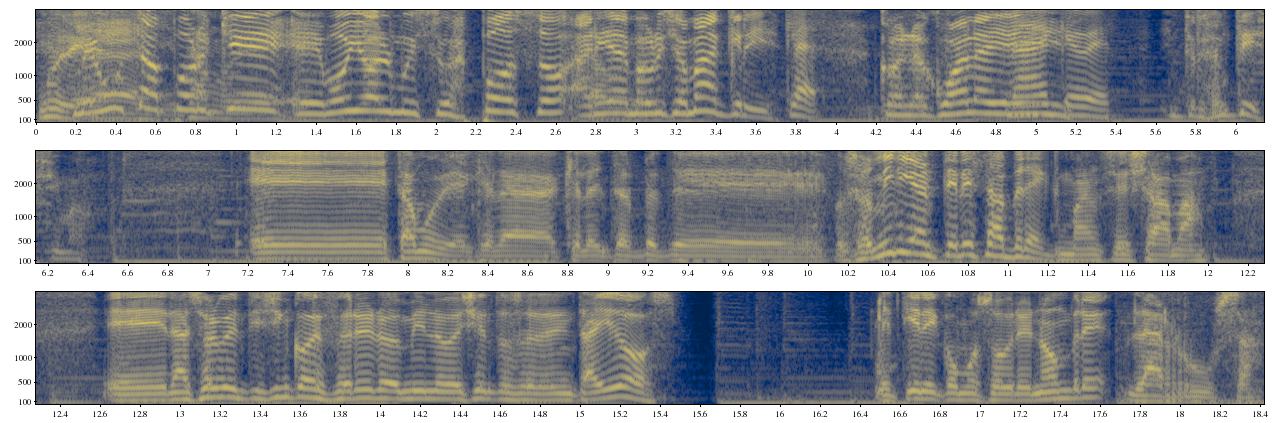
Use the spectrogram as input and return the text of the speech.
Muy Me bien, gusta porque eh, Boy Olmo y su esposo haría de Mauricio Macri. Claro. Con lo cual hay Nada ahí- que ver. Interesantísimo. Eh, está muy bien que la, que la interprete. O sea, Miriam Teresa Breckman se llama. Eh, nació el 25 de febrero de 1972. Eh, tiene como sobrenombre La Rusa.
